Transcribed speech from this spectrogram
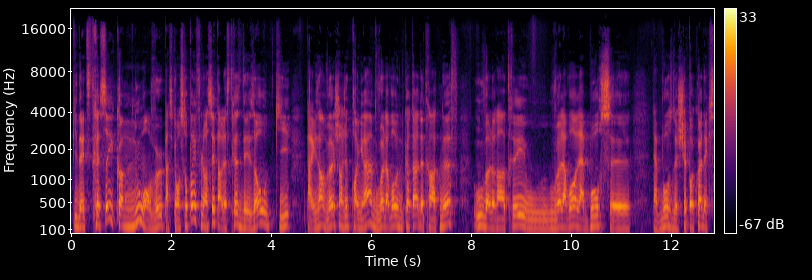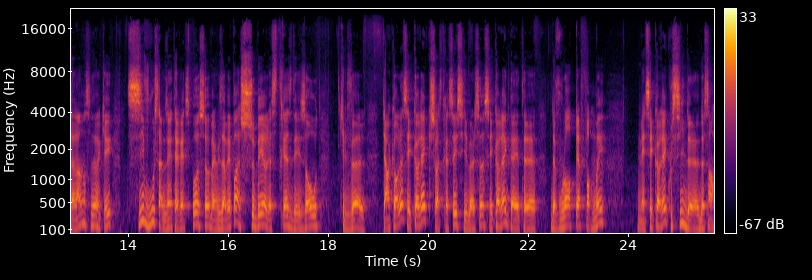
puis d'être stressé comme nous on veut, parce qu'on ne sera pas influencé par le stress des autres qui, par exemple, veulent changer de programme ou veulent avoir une quota de 39 ou veulent rentrer ou, veulent avoir la bourse, euh, la bourse de je sais pas quoi d'excellence, OK? Si vous, ça vous intéresse pas, ça, ben vous n'avez pas à subir le stress des autres qu'ils veulent. Puis encore là, c'est correct qu'ils soient stressés s'ils veulent ça. C'est correct d'être, euh, de vouloir performer. Mais c'est correct aussi de, de s'en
